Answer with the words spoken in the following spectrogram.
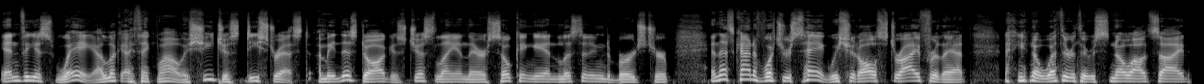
envious way. I look, I think, wow, is she just de-stressed? I mean, this dog is just laying there, soaking in, listening to birds chirp, and that's kind of what you're saying. We should all strive for that. You know, whether there's snow outside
